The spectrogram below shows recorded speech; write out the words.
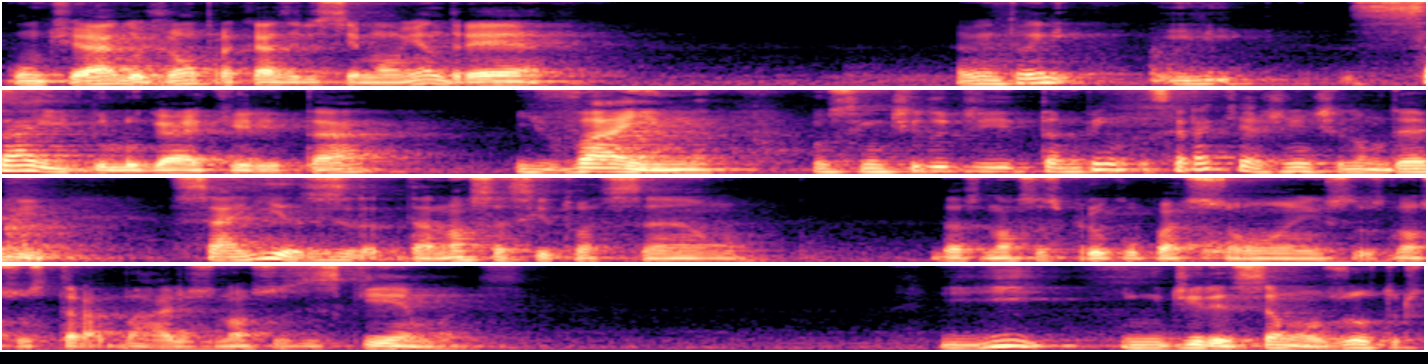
com Tiago João para a casa de Simão e André. Então, ele, ele sai do lugar que ele está e vai né? no sentido de também, será que a gente não deve sair às vezes da nossa situação, das nossas preocupações, dos nossos trabalhos, dos nossos esquemas e ir em direção aos outros?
